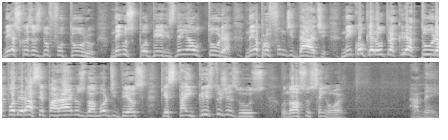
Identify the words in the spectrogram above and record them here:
nem as coisas do futuro, nem os poderes, nem a altura, nem a profundidade, nem qualquer outra criatura poderá separar-nos do amor de Deus que está em Cristo Jesus, o nosso Senhor. Amém.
